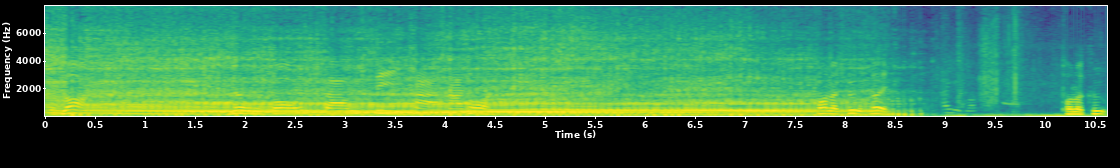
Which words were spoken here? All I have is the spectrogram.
เรียบร้อยหนึ่งสองสามสี่ห้าห้าทอนทอนละ คืบเลยเอาอยู่บ่ทอนละคืบ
